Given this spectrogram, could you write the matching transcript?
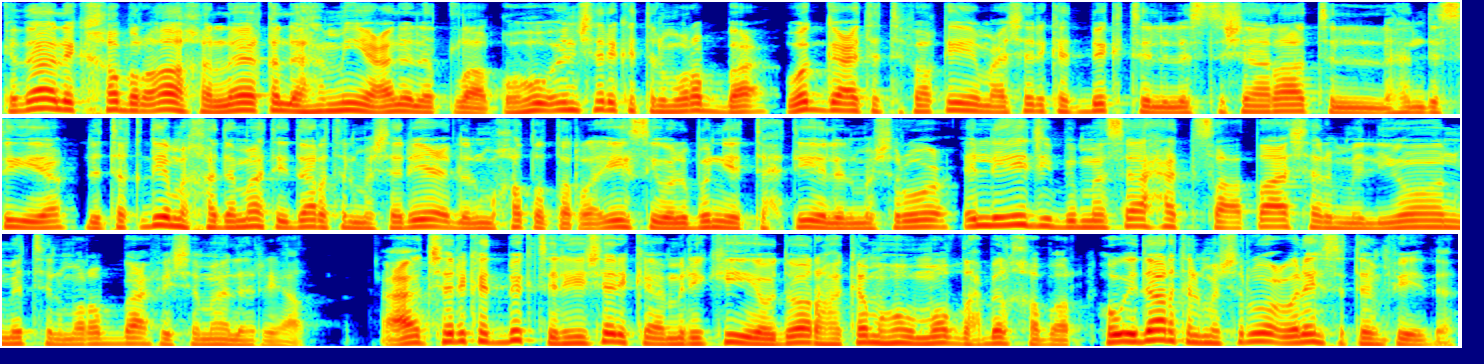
كذلك خبر آخر لا يقل أهمية على الإطلاق وهو إن شركة المربع وقعت اتفاقية مع شركة بيكتل للاستشارات الهندسية لتقديم خدمات إدارة المشاريع للمخطط الرئيسي والبنية التحتية للمشروع اللي يجي بمساحة 19 مليون متر مربع في شمال الرياض. عاد شركة بيكتل هي شركة أمريكية ودورها كما هو موضح بالخبر. هو إدارة المشروع وليس تنفيذه.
